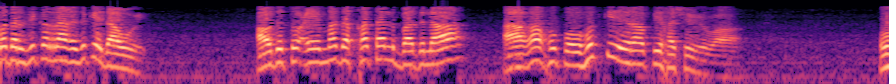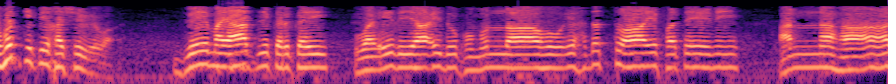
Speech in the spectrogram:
بدر ذکر راغی ځکه دا وې او د توعیمه د قتل بدلا هغه خو په وحد کې را پیښ شوی و وحد کې پیښ شوی و دوی میات ذکر کوي و اذ یعدکم الله احد الطائفتین انها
